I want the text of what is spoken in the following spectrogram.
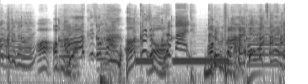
悪女じゃない？あ、悪女だ悪女か。悪女？グッバイ。グッバイ。え、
